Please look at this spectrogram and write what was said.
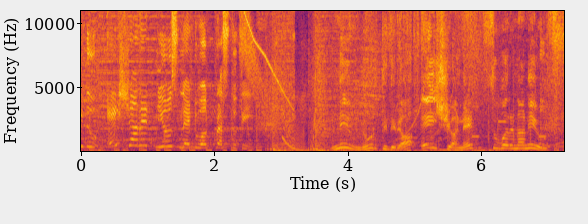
ಇದು ಏಷ್ಯಾನೆಟ್ ನ್ಯೂಸ್ ನೆಟ್ವರ್ಕ್ ಪ್ರಸ್ತುತಿ. ನೀವು ನೋಡ್ತಿದ್ದೀರಾ ಏಷ್ಯಾ ನೆಟ್ ಸುವರ್ಣ ನ್ಯೂಸ್.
